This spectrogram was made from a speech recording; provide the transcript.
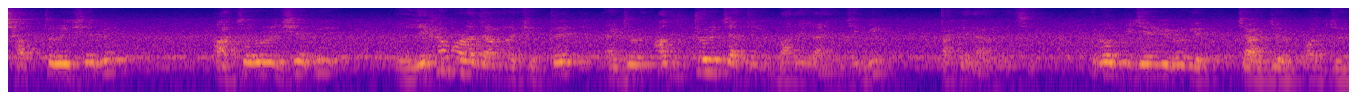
ছাত্র হিসেবে, আচরণ হিসেবে, লেখাপড়া জানার ক্ষেত্রে একজন আন্তর্জাতিক মানের আইনজীবী তাকে দেওয়া হয়েছে এবং বিচার বিভাগের চারজন, পাঁচজন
